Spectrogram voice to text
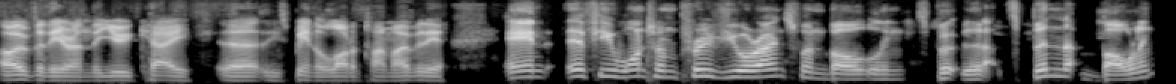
over there in the UK. Uh, he spent a lot of time over there. And if you want to improve your own spin bowling, spin bowling,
